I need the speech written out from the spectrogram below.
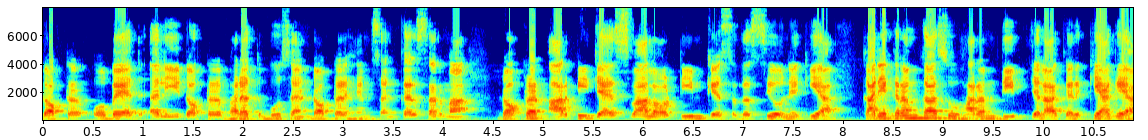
doctor Obaid Ali doctor Bharat Bhushan doctor Hemshankar Sharma doctor RP Jaiswal और टीम के सदस्यों ने किया। कार्यक्रम का शुभारंभ दीप जलाकर किया गया।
